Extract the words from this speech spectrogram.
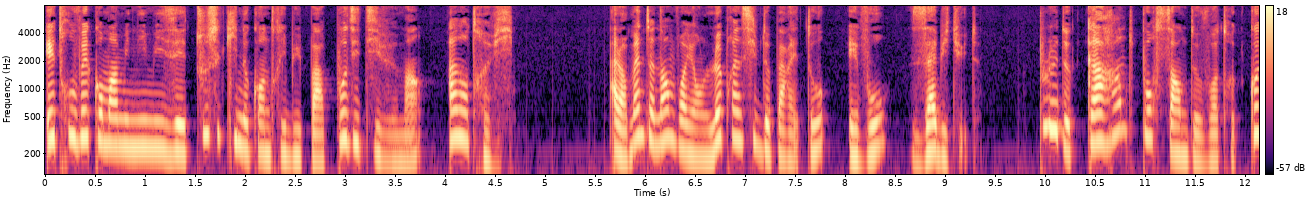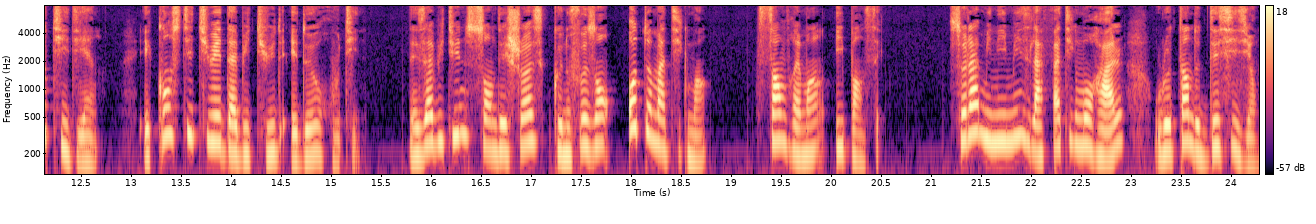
et trouver comment minimiser tout ce qui ne contribue pas positivement à notre vie. Alors maintenant, voyons le principe de Pareto et vos habitudes. Plus de 40% de votre quotidien est constitué d'habitudes et de routines. Les habitudes sont des choses que nous faisons automatiquement sans vraiment y penser. Cela minimise la fatigue morale ou le temps de décision.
